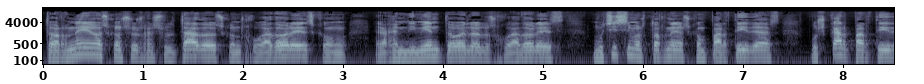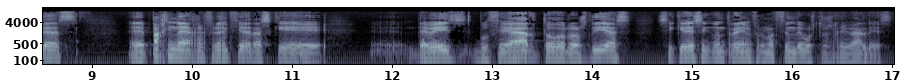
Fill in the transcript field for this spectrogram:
torneos con sus resultados, con jugadores, con el rendimiento de los jugadores, muchísimos torneos con partidas, buscar partidas, eh, página de referencia de las que eh, debéis bucear todos los días si queréis encontrar información de vuestros rivales.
